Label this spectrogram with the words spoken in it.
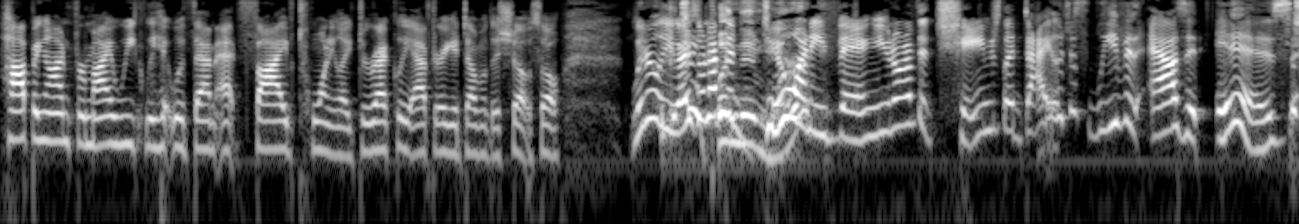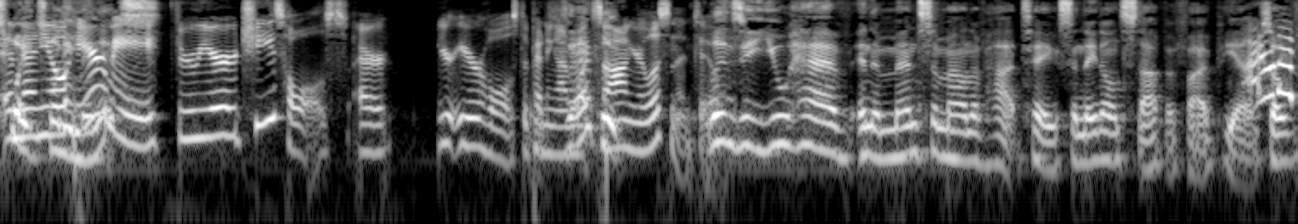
hopping on for my weekly hit with them at 5:20, like directly after I get done with the show. So. Literally, you guys don't have to do work. anything. You don't have to change the dial. Just leave it as it is, Just and then you'll hear minutes. me through your cheese holes or your ear holes, depending on what song you're listening to. Lindsay, you have an immense amount of hot takes, and they don't stop at 5 p.m. I so, don't have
